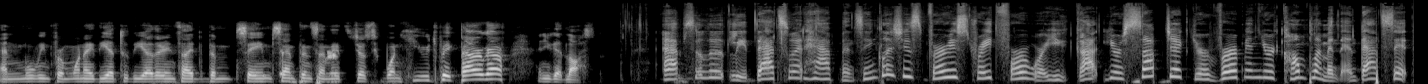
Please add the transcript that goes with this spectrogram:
and moving from one idea to the other inside the same sentence. And it's just one huge big paragraph and you get lost. Absolutely. That's what happens. English is very straightforward. You got your subject, your verb, and your complement, and that's it.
